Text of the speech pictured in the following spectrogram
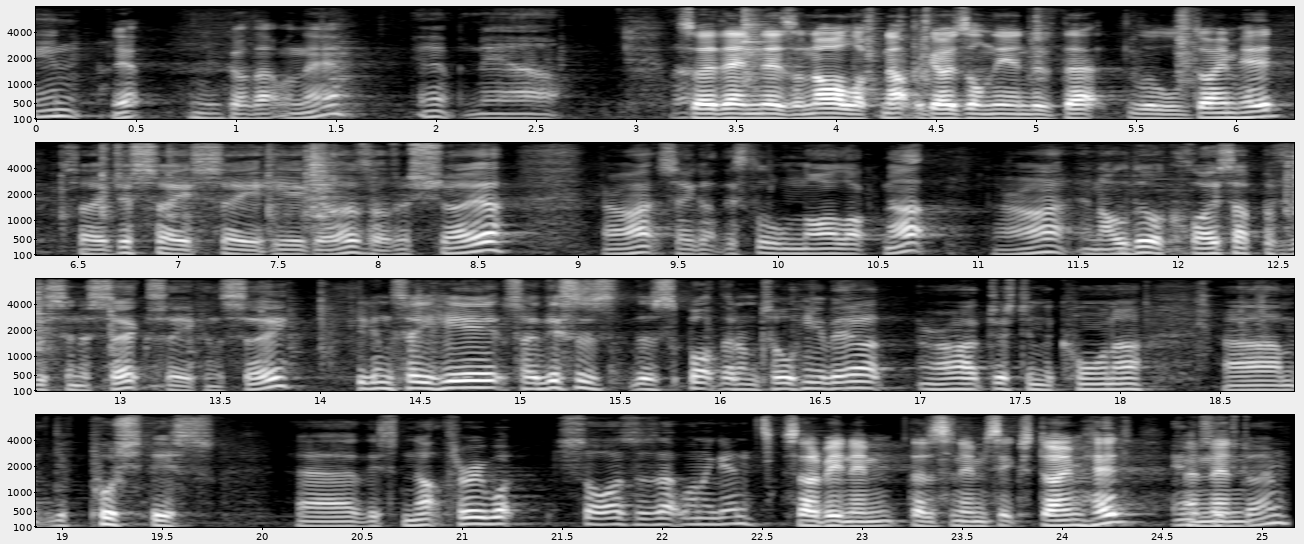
In. Yep. You've got that one there. Yep. Now, So then there's a nylock nut that goes on the end of that little dome head. so just so you see here, guys, I'll just show you. All right, so you've got this little nylock nut. All right, and I'll do a close up of this in a sec so you can see. You can see here, so this is the spot that I'm talking about. All right, just in the corner. Um, you've pushed this uh, this nut through. What size is that one again? So that'll be an M, that's an M6 dome head. and M6 then, dome?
